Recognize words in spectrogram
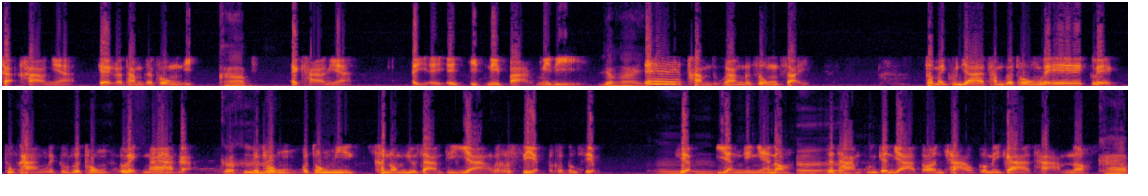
คคราวเนี้ย แกก็ทำกระทงอีกครับ ไอ้คราวเนี้ยไอ้ไอ้ไอ้จิตนี้ปากไม่ดียังไง เอ๊ะทำทุกครั้งก็สงสัยทำไมคุณย่าทำกระทงเล็กเล็กทุกครั้งเลยคือกระทงเล็กมากอะ่ะ ก็คือกระทงกระทงมีขนมอยู่สามสี่อย่าง แล้วก็เสียบแล้วก็ต้องเสียบอืมเสียบเอียงอย่างเงี้ยเนาะเออเออจะถามคุณกัญญาตอนเช้าก็ไม่กล้าถามเนาะครับ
